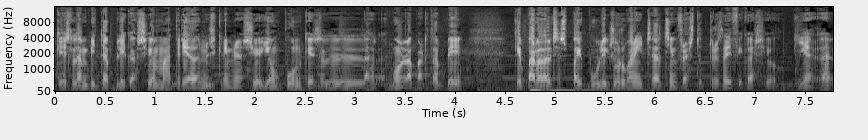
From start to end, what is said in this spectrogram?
que és l'àmbit d'aplicació en matèria de no discriminació, hi ha un punt que és la- bueno, l'apartat B, que parla dels espais públics urbanitzats i infraestructures d'edificació. Ha eh,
